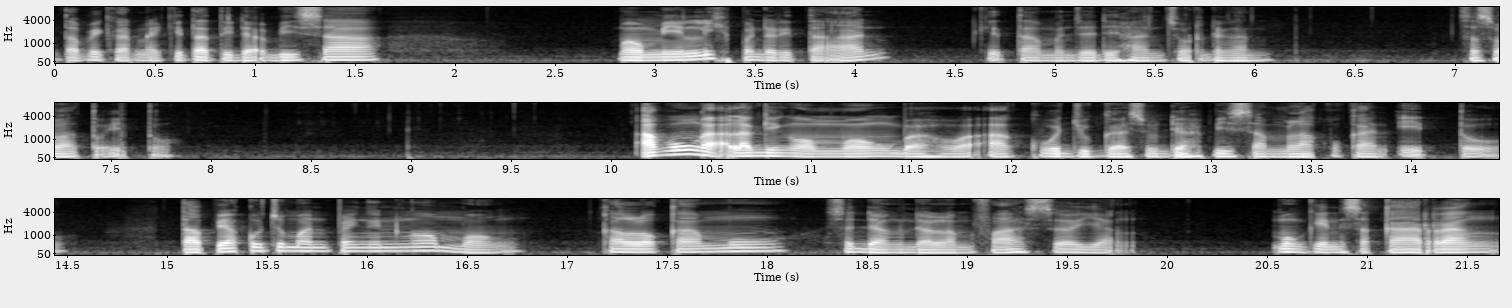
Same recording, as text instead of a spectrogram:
tapi karena kita tidak bisa memilih penderitaan, kita menjadi hancur dengan sesuatu itu. Aku nggak lagi ngomong bahwa aku juga sudah bisa melakukan itu. Tapi aku cuman pengen ngomong kalau kamu sedang dalam fase yang mungkin sekarang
